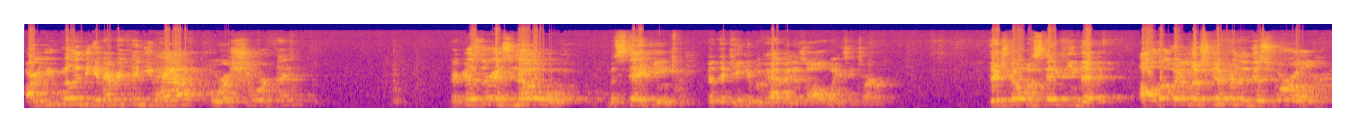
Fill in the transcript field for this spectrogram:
Are you willing to give everything you have for a sure thing? Because there is no mistaking that the kingdom of heaven is always eternal. There's no mistaking that although it looks different than this world,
